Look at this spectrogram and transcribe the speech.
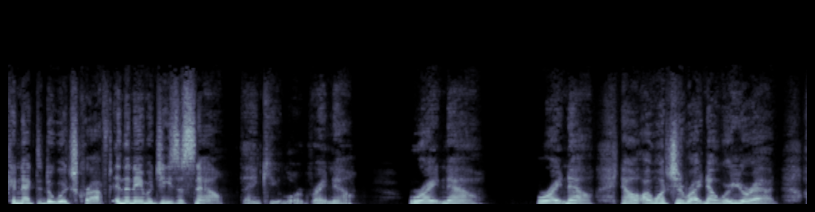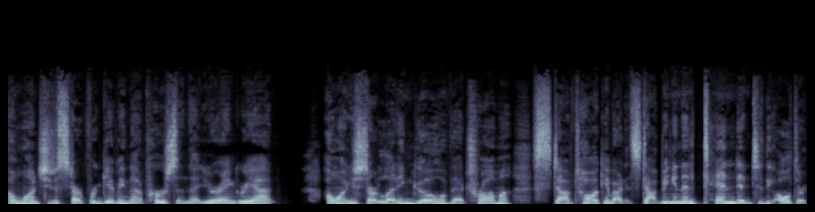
connected to witchcraft in the name of Jesus now. Thank you, Lord, right now, right now, right now. Now, I want you right now where you're at, I want you to start forgiving that person that you're angry at. I want you to start letting go of that trauma. Stop talking about it. Stop being an attendant to the altar.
